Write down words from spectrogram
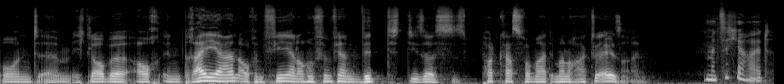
Und ähm, ich glaube, auch in drei Jahren, auch in vier Jahren, auch in fünf Jahren wird dieses Podcast-Format immer noch aktuell sein. Mit Sicherheit.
